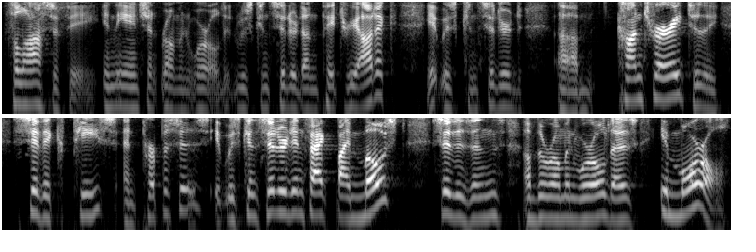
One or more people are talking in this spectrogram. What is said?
philosophy in the ancient Roman world. It was considered unpatriotic, it was considered um, contrary to the civic peace and purposes. It was considered, in fact, by most citizens of the Roman world as immoral,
